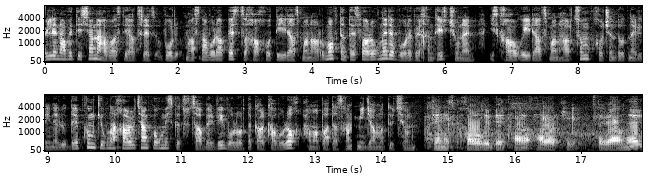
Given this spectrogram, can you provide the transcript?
Վիլեն Ավետիսյանը հավաստիացրեց, որ մասնավորապես ծխախոտի իրացման առումով տնտեսվարողները որևէ խնդիր չունեն, իսկ խաղողի իրացման հարցում խոչընդոտներ լինելու դեպքում գյուղնախարարության կողմից կցուցաբերվի ոլորտը կարգավորող համապատասխան միջամտություն։ Թենիս խաղողի բերքահավաքի տվյալներ,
